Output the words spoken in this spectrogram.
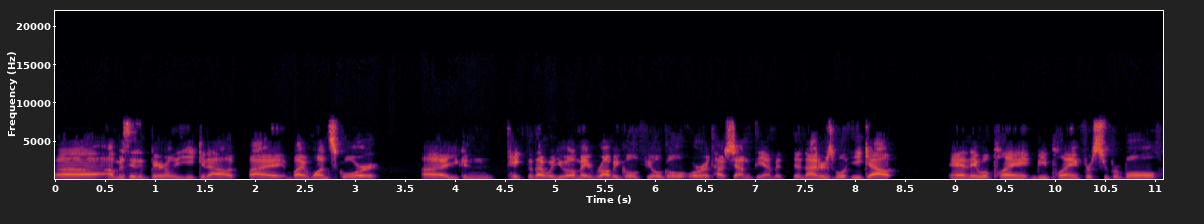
Uh, I'm going to say they barely eke it out by by one score. Uh, you can take that what you will, maybe Robbie Gould field goal or a touchdown at the end. But the Niners will eke out, and they will play be playing for Super Bowl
